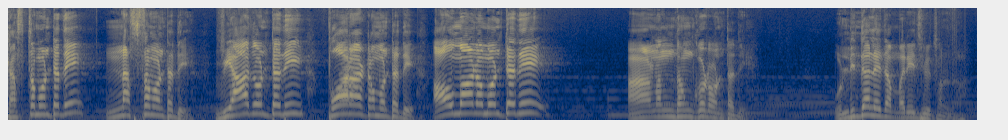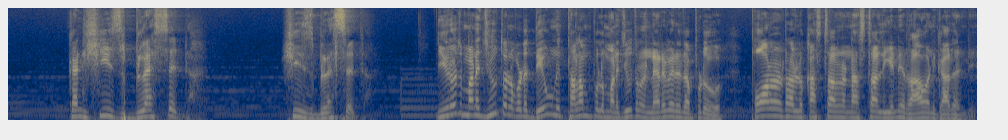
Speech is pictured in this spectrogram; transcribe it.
కష్టం ఉంటుంది నష్టం ఉంటుంది. వ్యాధి ఉంటుంది పోరాటం ఉంటుంది. అవమానం ఉంటుంది ఆనందం కూడా ఉంటుంది. ఉండిందా లేదా మరీ జీవితంలో? కానీ షీఈ్ బ్లెస్సెడ్ షీఈ్ బ్లెస్సెడ్ ఈరోజు మన జీవితంలో కూడా దేవుని తలంపులు మన జీవితంలో నెరవేరేటప్పుడు పోరాటాలు కష్టాలు నష్టాలు ఇవన్నీ రావని కాదండి.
